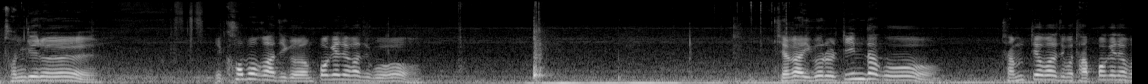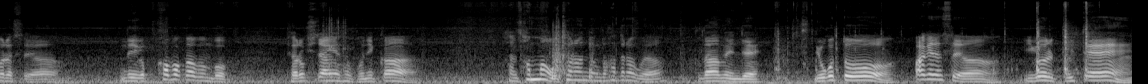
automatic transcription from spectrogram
어, 전기를 이 커버가 지금 뻐개져 가지고 제가 이거를 띈다고 잘못 띄워 가지고 다 뻐개져 버렸어요. 근데 이거 커버 값은 뭐 벼룩시장에서 보니까 한 3만 5천 원 정도 하더라고요. 그 다음에 이제 요것도 빠개졌어요. 이걸 둘때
